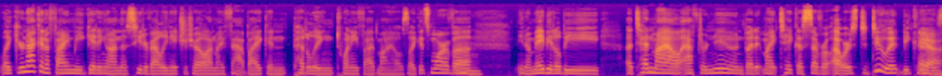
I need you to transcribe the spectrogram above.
like you're not going to find me getting on the Cedar Valley Nature Trail on my fat bike and pedaling 25 miles. Like it's more of a, you know, maybe it'll be a 10 mile afternoon, but it might take us several hours to do it because Yeah.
